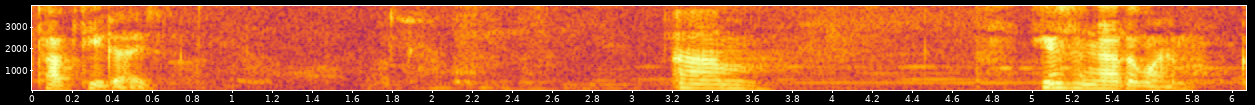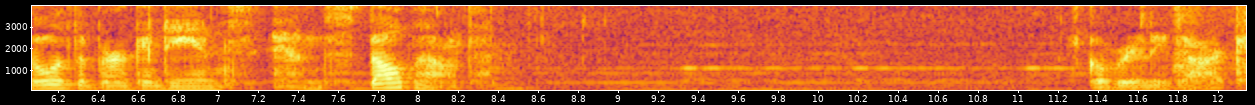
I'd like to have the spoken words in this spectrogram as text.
Talk to you guys. Um, here's another one. Go with the burgundy and, and spellbound. Let's go really dark.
